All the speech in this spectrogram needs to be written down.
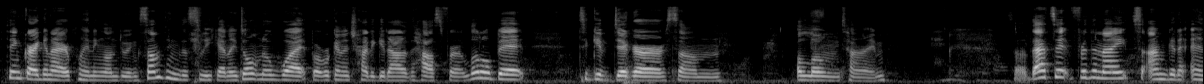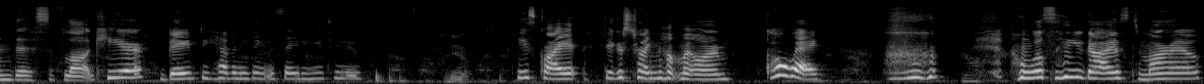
I think Greg and I are planning on doing something this weekend. I don't know what, but we're going to try to get out of the house for a little bit to give Digger some alone time. So that's it for the night. I'm going to end this vlog here. Babe, do you have anything to say to YouTube? No. He's quiet. Digger's trying to help my arm. Go away. we'll see you guys tomorrow.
